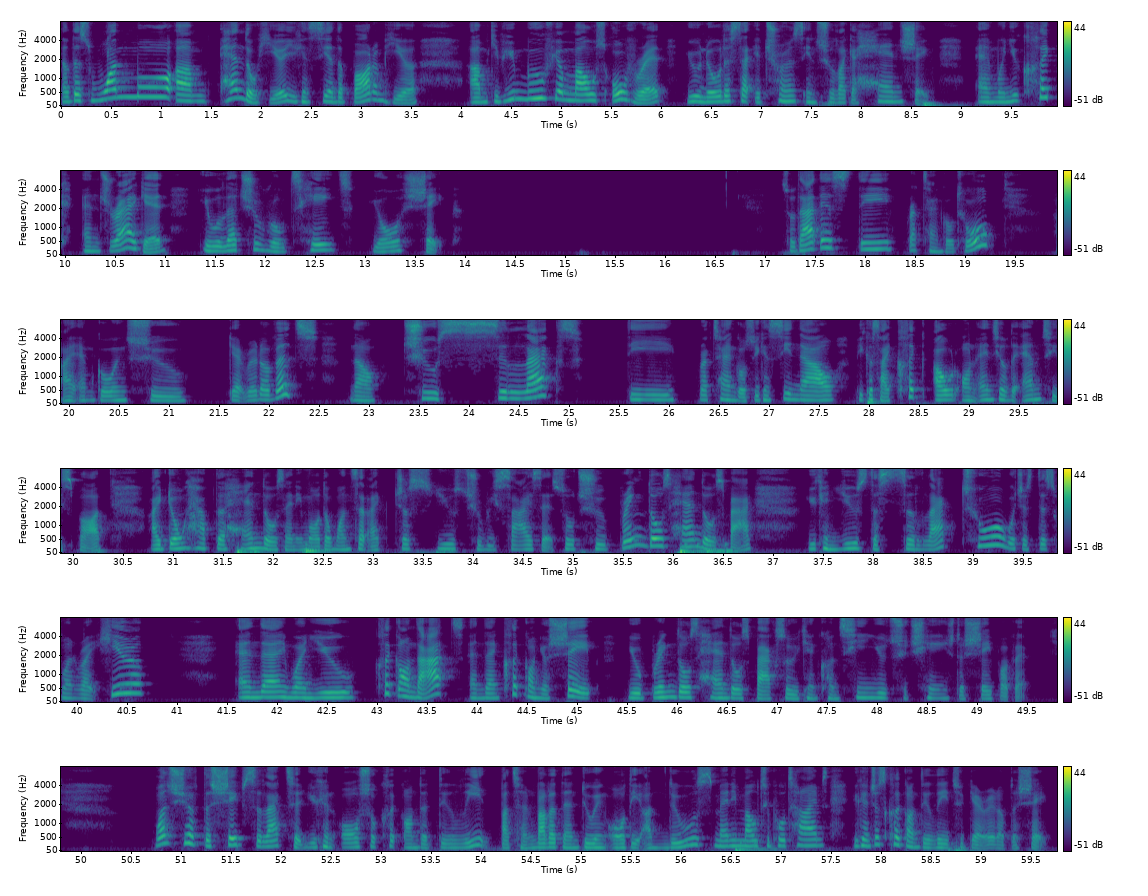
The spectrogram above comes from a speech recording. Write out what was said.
Now there's one more um, handle here you can see at the bottom here. Um, if you move your mouse over it, you'll notice that it turns into like a hand shape. And when you click and drag it, it will let you rotate your shape. So that is the rectangle tool. I am going to get rid of it. Now to select the rectangle, so you can see now because I click out on any of the empty spot, I don't have the handles anymore, the ones that I just used to resize it. So to bring those handles back, you can use the select tool, which is this one right here. And then when you click on that and then click on your shape, you bring those handles back so you can continue to change the shape of it. Once you have the shape selected, you can also click on the delete button rather than doing all the undos many multiple times. You can just click on delete to get rid of the shape.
